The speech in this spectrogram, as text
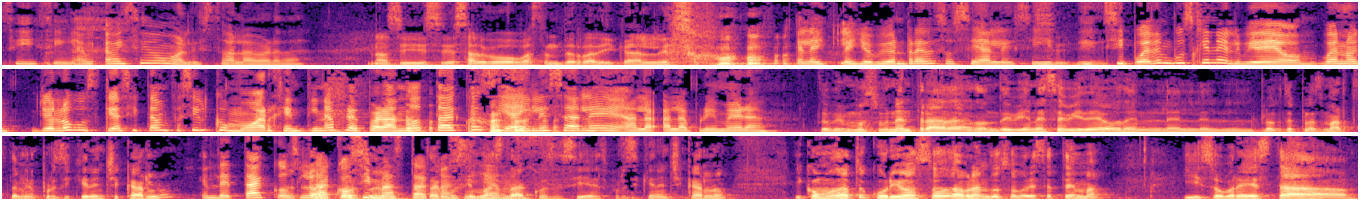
Sí, sí, a, a mí sí me molestó, la verdad. No, sí, sí, es algo bastante radical eso. Que le, le llovió en redes sociales y, Sí. y si pueden busquen el video. Bueno, yo lo busqué así tan fácil como Argentina preparando tacos y ahí le sale a la, a la primera. tuvimos una entrada donde viene ese video en el, el blog de Plasmarte, también por si quieren checarlo. El de tacos, los Tacos y eh, más tacos Tacos y más llama. tacos, así es, por si quieren checarlo. Y como dato curioso, hablando sobre este tema y sobre esta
